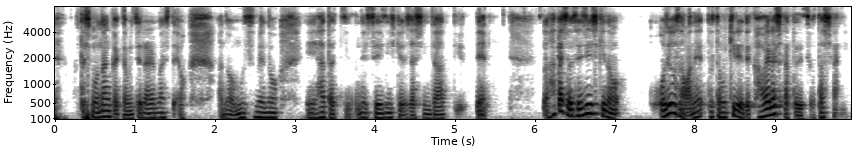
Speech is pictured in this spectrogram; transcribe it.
ね、私も何回か見せられましたよ。あの、娘の、えー、歳のね、成人式の写真だって言って、20歳の成人式のお嬢さんはね、とても綺麗で可愛らしかったですよ、確かに。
